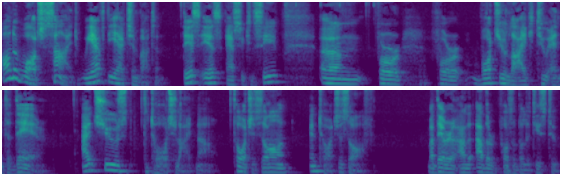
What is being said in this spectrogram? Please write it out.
On the watch side, we have the action button. This is, as you can see, um, for for what you like to enter there. I choose the torch light now. Torch is on, and torch is off. But there are other possibilities too.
